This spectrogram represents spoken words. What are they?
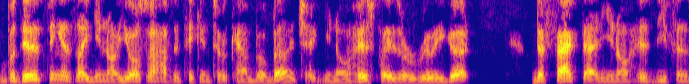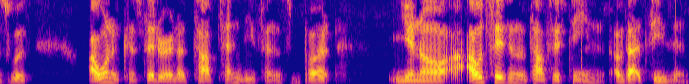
But the other thing is like, you know, you also have to take into account Bill Belichick. You know, his plays are really good. The fact that, you know, his defense was I wouldn't consider it a top 10 defense, but you know, I would say it's in the top 15 of that season.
